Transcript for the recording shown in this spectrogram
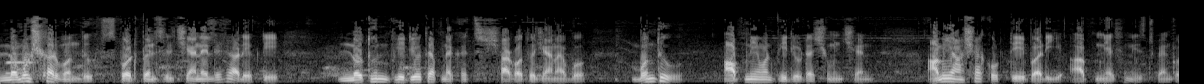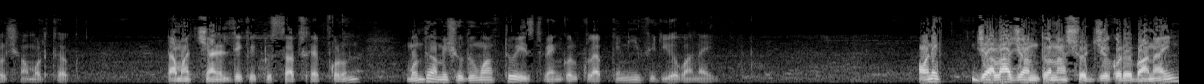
নমস্কার বন্ধু স্পোর্ট পেন্সিল চ্যানেলের আর একটি নতুন ভিডিওতে আপনাকে স্বাগত জানাব। বন্ধু, আপনি আমার ভিডিওটা শুনছেন। আমি আশা করতেই পারি আপনি একজন ইস্ট বেঙ্গল সমর্থক। আমার চ্যানেলটিকে একটু সাবস্ক্রাইব করুন। বন্ধু, আমি শুধুমাত্র ইস্ট বেঙ্গল ক্লাবকে নিয়ে ভিডিও বানাই। অনেক জ্বালা যন্ত্রণা সহ্য করে বানাই,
